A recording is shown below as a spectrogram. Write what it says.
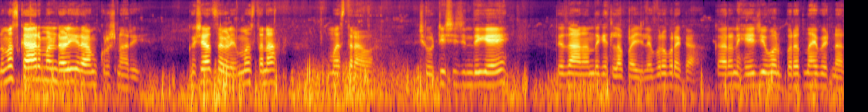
नमस्कार मंडळी रामकृष्ण हरी कशात सगळे? मस्त ना? मस्त राहावा. छोटीशी जिंदगी आहे त्याचा आनंद घेतला पाहिजे बरोबर आहे का? कारण हे जीवन परत नाही भेटणार.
